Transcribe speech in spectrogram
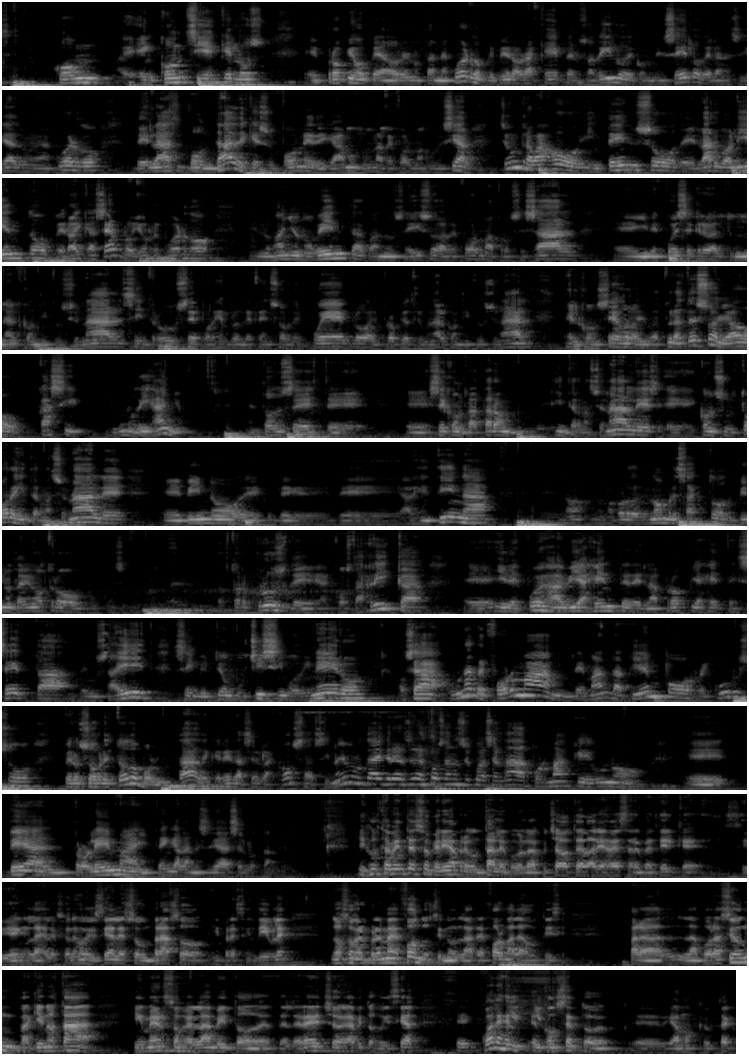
con, en, con, si es que los eh, propios operadores no están de acuerdo. Primero habrá que persuadirlo, de convencerlo de la necesidad de un acuerdo, de las bondades que supone, digamos, una reforma judicial. Es un trabajo intenso, de largo aliento, pero hay que hacerlo. Yo recuerdo en los años 90, cuando se hizo la reforma procesal, eh, y después se creó el Tribunal Constitucional, se introduce, por ejemplo, el Defensor del Pueblo, el propio Tribunal Constitucional, el Consejo de la Judicatura. Todo eso ha llevado casi unos 10 años. Entonces, este, eh, se contrataron internacionales, eh, consultores internacionales, vino de, Argentina, no, me acuerdo del nombre exacto, vino también otro, pues, el doctor Cruz de Costa Rica, y después había gente de la propia GTZ, de USAID, se invirtió muchísimo dinero. O sea, una reforma demanda tiempo, recursos, pero sobre todo voluntad de querer hacer las cosas. Si no hay voluntad de querer hacer las cosas, no se puede hacer nada por más que uno eh, vea el problema y tenga la necesidad de hacer los cambios. Y justamente eso quería preguntarle, porque lo he escuchado usted varias veces repetir que si bien las elecciones judiciales son un brazo imprescindible, no son el problema de fondo, sino la reforma de la justicia. Para la población, aquí no está inmerso en el ámbito del derecho, en el ámbito judicial. Eh, ¿Cuál es el, concepto, eh, digamos, que usted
